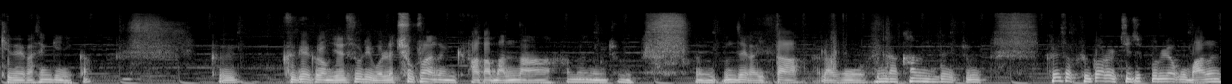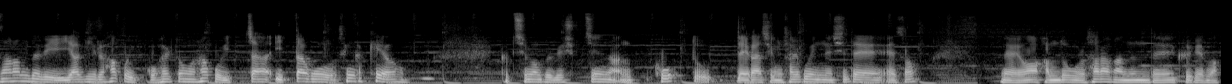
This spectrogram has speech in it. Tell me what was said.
기회가 생기니까 그 그게 그럼 예술이 원래 추구하는 그 바가 맞나 하면은 좀 문제가 있다라고 생각하는데 좀 그래서 그거를 뒤집으려고 많은 사람들이 이야기를 하고 있고 활동을 하고 있자, 있다고 생각해요. 그렇지만 그게 쉽지는 않고 또 내가 지금 살고 있는 시대에서 영화 감독으로 살아가는데 그게 막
